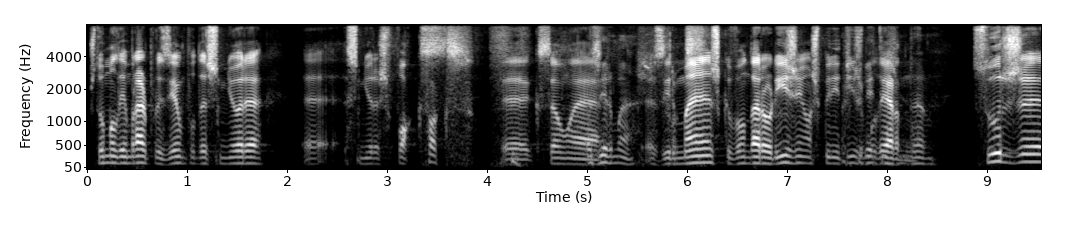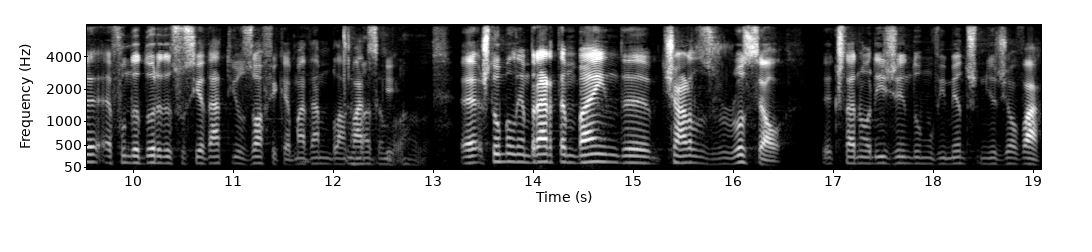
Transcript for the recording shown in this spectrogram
Estou-me a lembrar, por exemplo, das senhora, uh, senhoras Fox, Fox. Uh, que são a, as irmãs, as irmãs que vão dar origem ao espiritismo, espiritismo moderno. moderno surge a fundadora da Sociedade Teosófica, Madame Blavatsky. Uh, Estou-me a lembrar também de Charles Russell, eh, que está na origem do movimento de Jeová,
